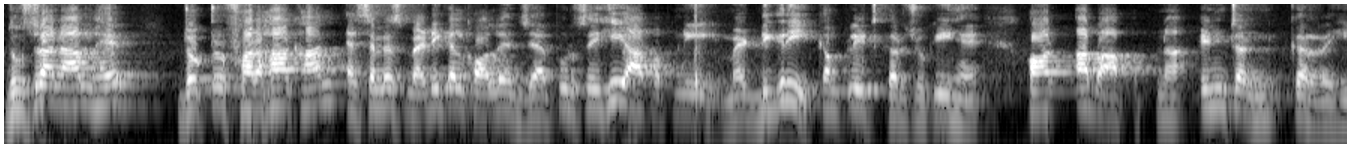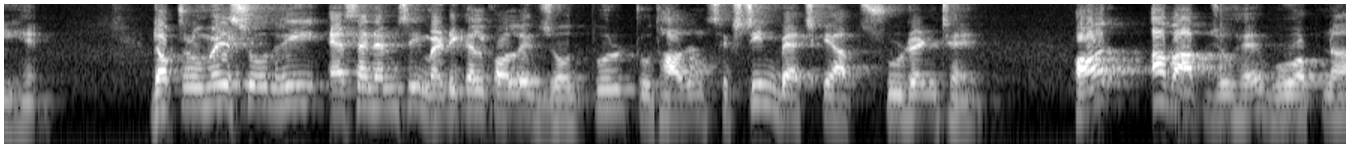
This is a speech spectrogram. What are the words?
दूसरा नाम है doctor Farha Khan SMS medical college Jaipur से ही आप अपनी डिग्री कंप्लीट कर चुकी हैं और अब आप अपना इंटर्न कर रही हैं। Doctor Umesh Chaudhary SNMC medical college Jodhpur 2016 batch के आप स्टूडेंट हैं और अब आप जो है वो अपना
